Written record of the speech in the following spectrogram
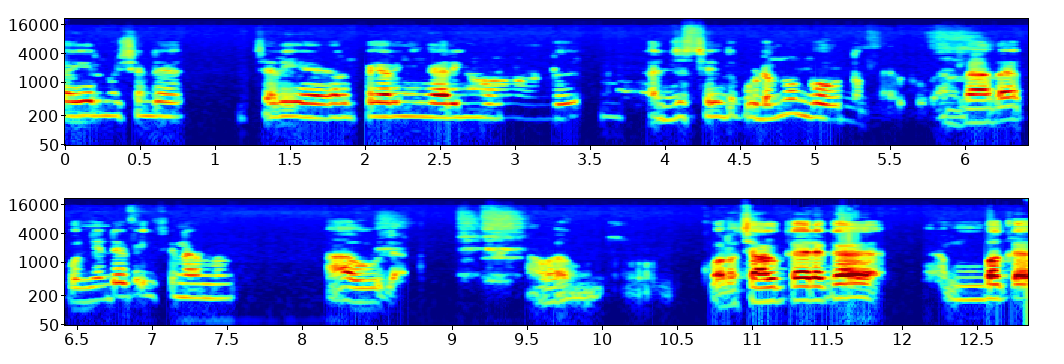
തയ്യൽ മെഷീന്റെ ചെറിയ റിപ്പയറിങ്ങും കാര്യങ്ങളും ഉള്ളതുകൊണ്ട് അഡ്ജസ്റ്റ് ചെയ്ത് കുടുംബം പോകുന്നുണ്ടേ ഉള്ളൂ അല്ലാതെ കുഞ്ഞിന്റെ ഫീസിനൊന്നും ആവൂല. അപ്പം കുറച്ചാൾക്കാരൊക്കെ മുമ്പൊക്കെ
